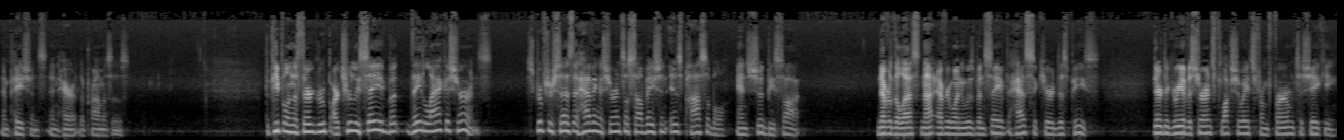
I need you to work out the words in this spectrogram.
and patience inherit the promises. The people in the third group are truly saved, but they lack assurance. Scripture says that having assurance of salvation is possible and should be sought. Nevertheless, not everyone who has been saved has secured this peace. Their degree of assurance fluctuates from firm to shaky.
